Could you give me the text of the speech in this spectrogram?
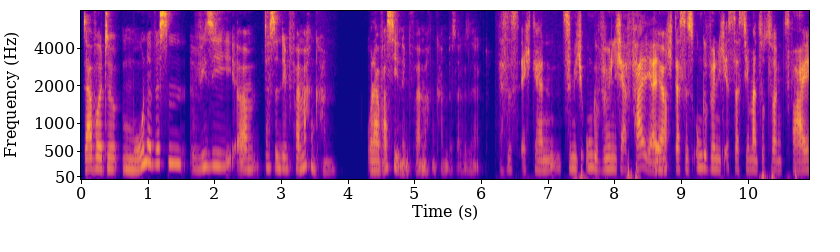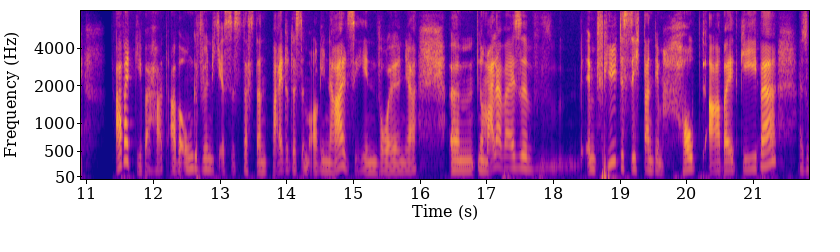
Da wollte Mone wissen, wie sie ähm, das in dem Fall machen kann. Oder was sie in dem Fall machen kann, besser gesagt. Das ist echt ja ein ziemlich ungewöhnlicher Fall. Ja, ja. nicht, dass es ungewöhnlich ist, dass jemand sozusagen zwei Arbeitgeber hat. Aber ungewöhnlich ist es, dass dann beide das im Original sehen wollen. Ja, ähm, normalerweise empfiehlt es sich dann dem Hauptarbeitgeber, also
